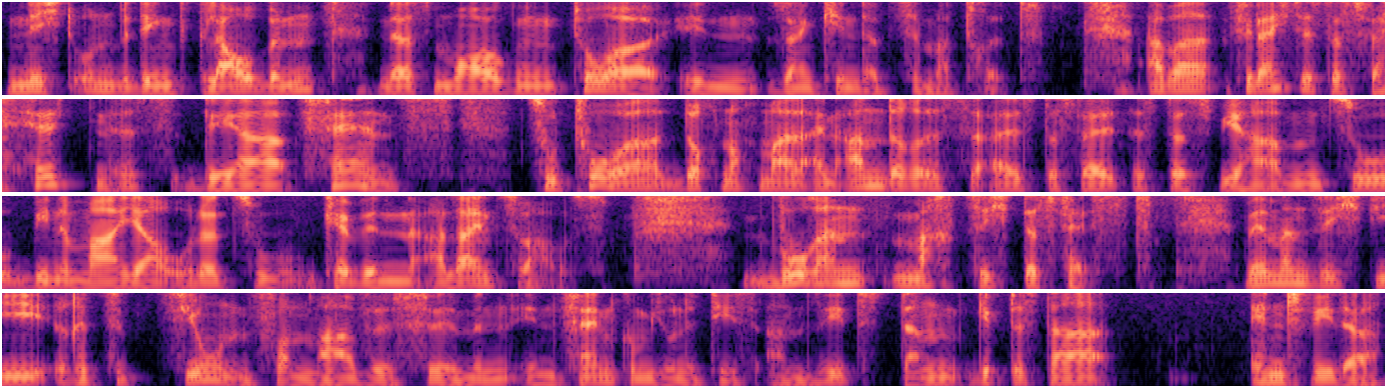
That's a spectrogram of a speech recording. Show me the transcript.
nicht unbedingt glauben, dass morgen Thor in sein Kinderzimmer tritt. Aber vielleicht ist das Verhältnis der Fans zu Thor doch noch mal ein anderes als das Verhältnis, das wir haben zu Biene Maya oder zu Kevin allein zu Hause. Woran macht sich das fest? Wenn man sich die Rezeption von Marvel-Filmen in Fan-Communities ansieht, dann gibt es da entweder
